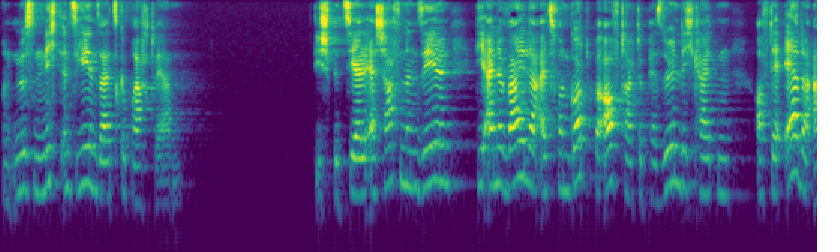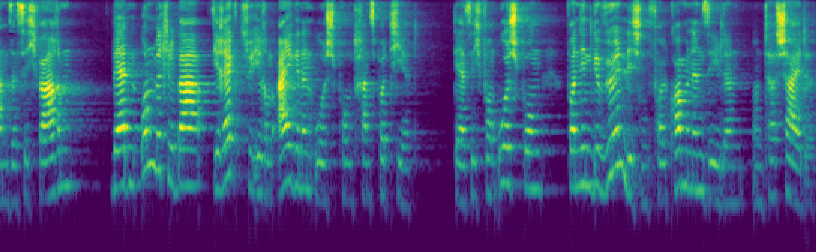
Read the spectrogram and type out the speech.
und müssen nicht ins Jenseits gebracht werden. Die speziell erschaffenen Seelen die eine Weile als von Gott beauftragte Persönlichkeiten auf der Erde ansässig waren, werden unmittelbar direkt zu ihrem eigenen Ursprung transportiert, der sich vom Ursprung von den gewöhnlichen vollkommenen Seelen unterscheidet.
